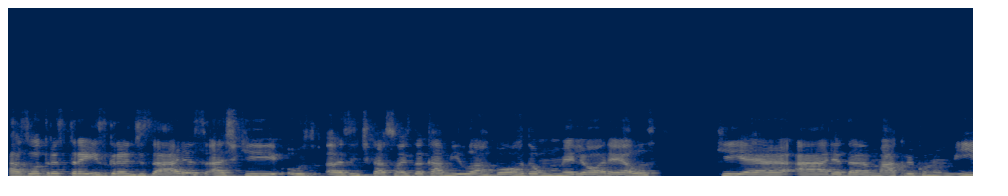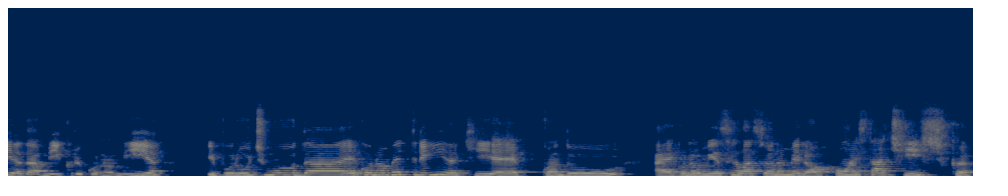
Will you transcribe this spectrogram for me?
As outras três grandes áreas, acho que os, as indicações da Camila abordam melhor elas, que é a área da macroeconomia, da microeconomia, e por último, da econometria, que é quando a economia se relaciona melhor com a estatística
